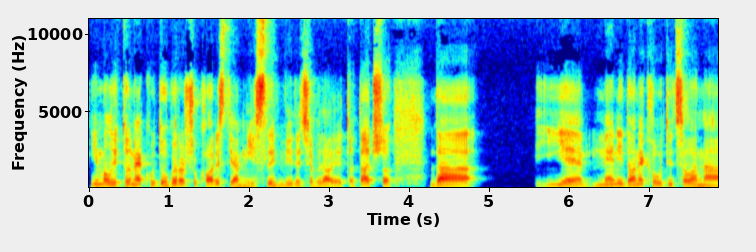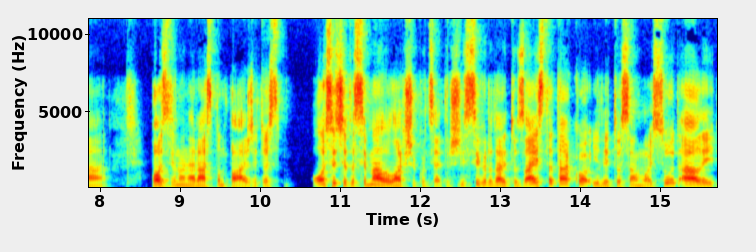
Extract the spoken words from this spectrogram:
imalo i tu neku dugoročnu korist, ja mislim, vidjet ćemo da li je to tačno, da je meni donekle uticalo na pozitivno na raspon pažnje, to jest osjeća da se malo lakše koncentriš. Nisi sigurno da li je to zaista tako ili je to samo moj sud, ali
